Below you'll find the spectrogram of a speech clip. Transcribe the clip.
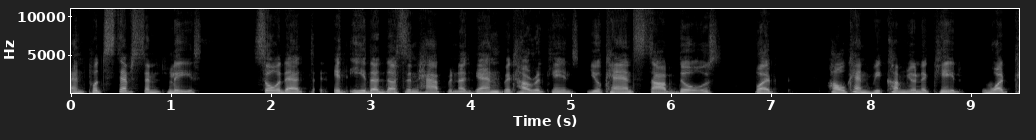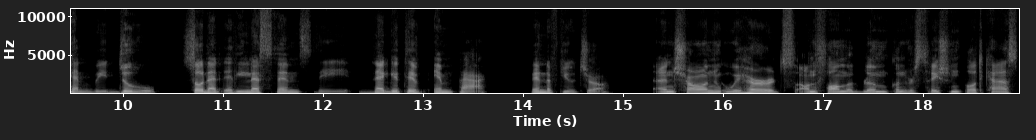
and put steps in place so that it either doesn't happen again with hurricanes, you can't stop those, but how can we communicate? What can we do so that it lessens the negative impact in the future? And Sharon, we heard on Farmer Bloom Conversation podcast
